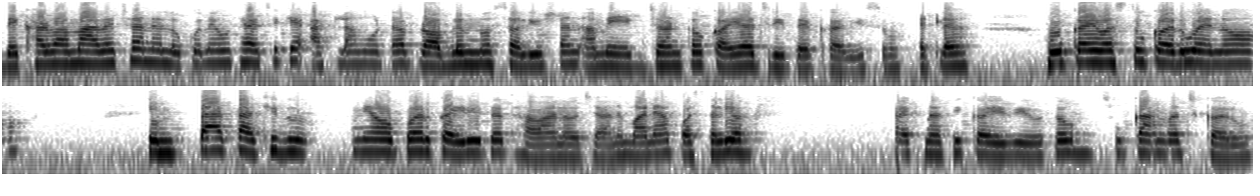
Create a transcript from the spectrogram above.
દેખાડવામાં આવે છે અને લોકોને એવું થાય છે કે આટલા મોટા પ્રોબ્લેમનો સોલ્યુશન અમે એક જણ તો કઈ જ રીતે કરીશું. એટલે હું કઈ વસ્તુ કરું એનો ઇમ્પેક્ટ આખી દુનિયા ઉપર કઈ રીતે થવાનો છે? અને મને આ પર્સનલી ઇફેક્ટ નથી રહ્યું, તો શું કામ જ કરું?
